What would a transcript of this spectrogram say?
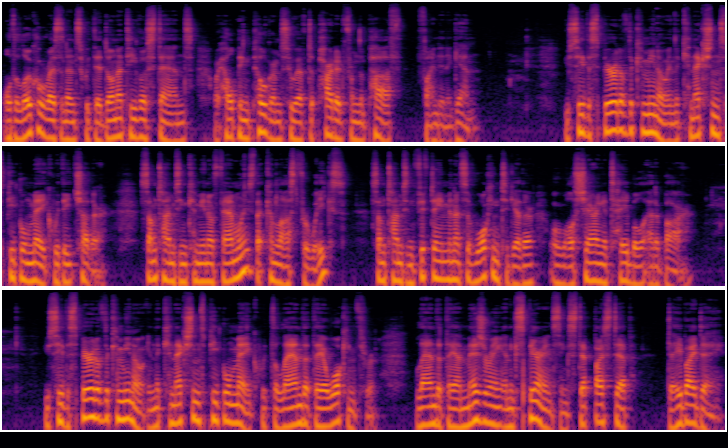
or the local residents with their donativo stands, or helping pilgrims who have departed from the path find it again. You see the spirit of the Camino in the connections people make with each other, sometimes in Camino families that can last for weeks, sometimes in 15 minutes of walking together or while sharing a table at a bar. You see the spirit of the Camino in the connections people make with the land that they are walking through, land that they are measuring and experiencing step by step, day by day,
